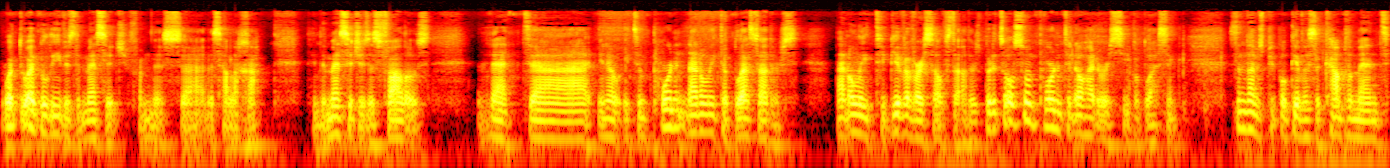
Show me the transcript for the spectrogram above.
What do I believe is the message from this uh, this halacha? I think the message is as follows: that uh, you know it's important not only to bless others not only to give of ourselves to others, but it's also important to know how to receive a blessing. Sometimes people give us a compliment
